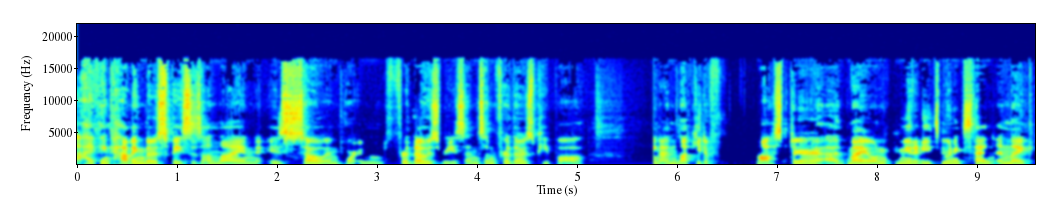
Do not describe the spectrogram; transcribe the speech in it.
I think having those spaces online is so important for those reasons and for those people. And I'm lucky to foster uh, my own community to an extent. And like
